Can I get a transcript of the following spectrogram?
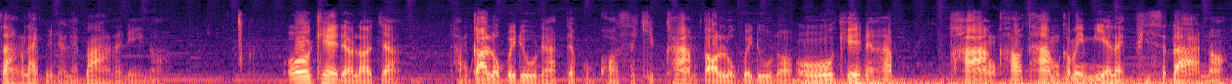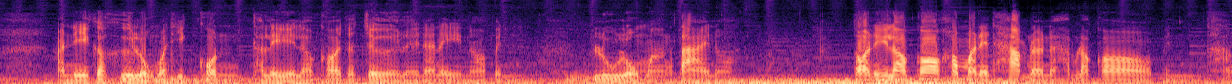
สร้างได้เป็นอะไรบ้างนั่นเองเนาะโอเค เดี๋ยวเราจะทำการลงไปดูนะครับ แต่ผมขอสคิปข้ามตอนลงไปดูเนาะโอเคนะครับ ทางเข้าถ้ำก็ไม่มีอะไรพิสดารเนาะอันนี้ก็คือลงมาที่ก้นทะเลแล้วก็จะเจอเลยนั่นเองเนาะเป็นรูลงมาข้างใต้เนาะตอนนี้เราก็เข้ามาในถ้ำแล้วนะครับ แล้วก็เป็นทาง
